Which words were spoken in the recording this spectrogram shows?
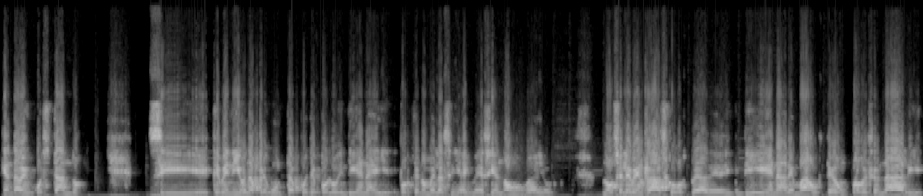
que andaba encuestando, si que venía una pregunta pues de pueblos indígenas ahí, ¿por qué no me la hacía? Y me decían, no, yo no se le ven rasgos de indígenas, además usted es un profesional y,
